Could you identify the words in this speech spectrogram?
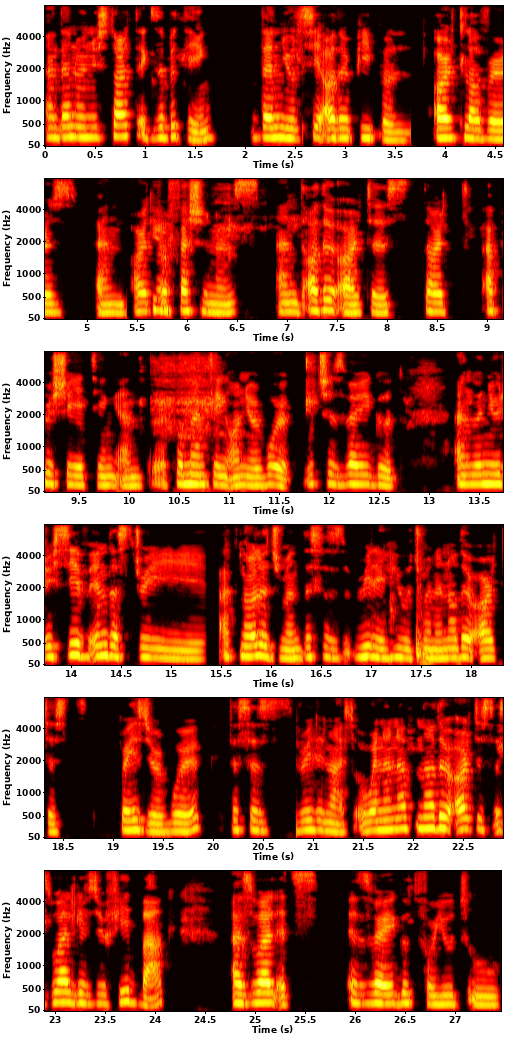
And then when you start exhibiting, then you'll see other people, art lovers and art yeah. professionals and other artists start appreciating and uh, commenting on your work, which is very good. And when you receive industry acknowledgement, this is really huge when another artist praise your work. This is really nice. Or when another artist as well gives you feedback, as well, it's it's very good for you to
